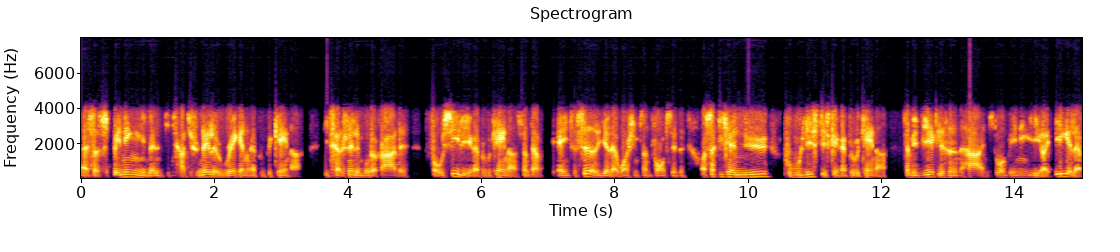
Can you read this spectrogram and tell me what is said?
altså spændingen imellem de traditionelle Reagan-republikanere, de traditionelle moderate, forudsigelige republikanere, som der er interesseret i at lade Washington fortsætte, og så de her nye populistiske republikanere, som i virkeligheden har en stor vinding i at ikke lade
